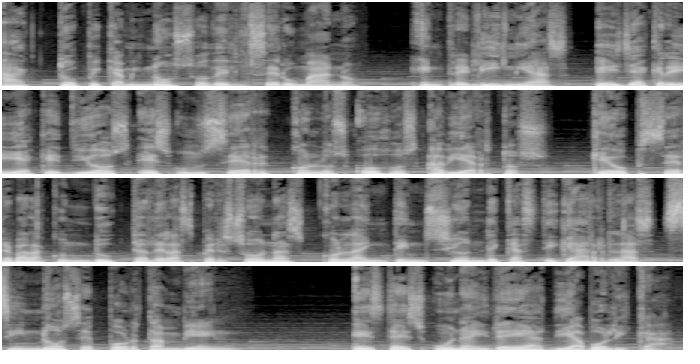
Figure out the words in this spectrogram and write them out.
acto pecaminoso del ser humano. Entre líneas, ella creía que Dios es un ser con los ojos abiertos, que observa la conducta de las personas con la intención de castigarlas si no se portan bien. Esta es una idea diabólica.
